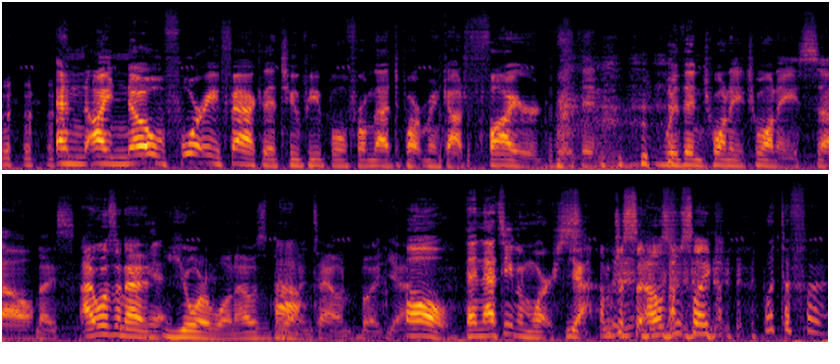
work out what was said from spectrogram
and I know for a fact that two people from that department got fired within within 2020. So nice. I wasn't at Yeah. your one. I was the Oh. one ah. in town, but yeah. oh, then that's even worse. Yeah, I'm just. I was just like, what the fuck?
